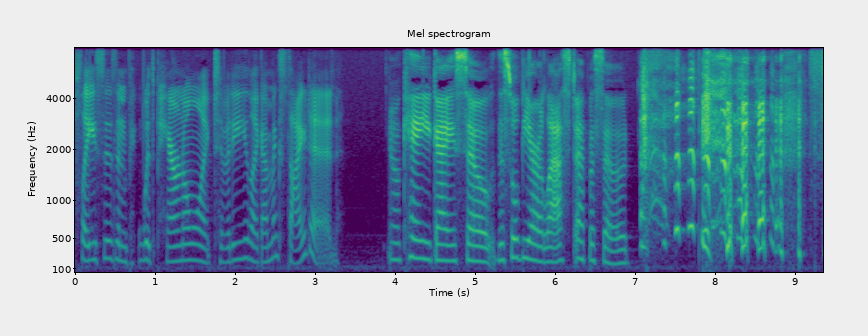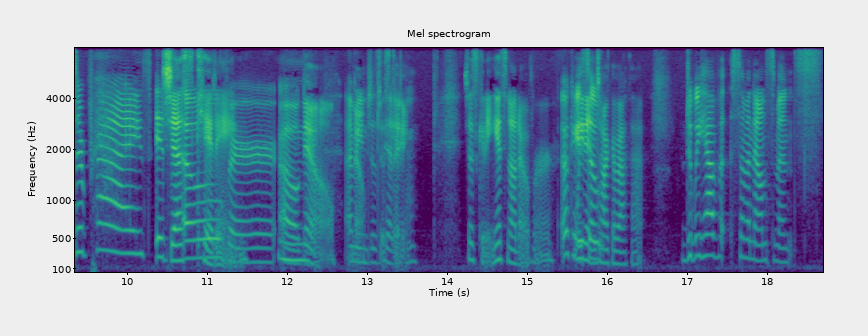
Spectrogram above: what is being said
places and with paranormal activity. Like I'm excited. Okay, you guys. So this will be our last episode. Surprise! It's Just kidding. Oh okay. No, I mean no, just, just kidding. kidding. Just kidding. It's not over. Okay, We didn't talk about that. Do we have some announcements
